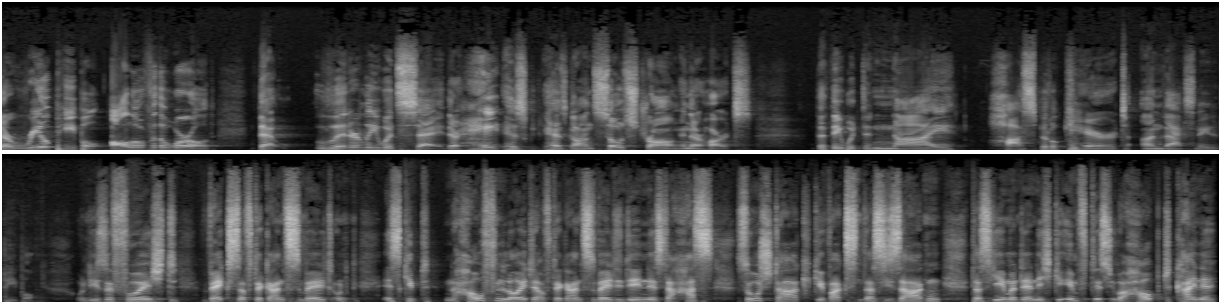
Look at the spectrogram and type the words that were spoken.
There are real people all over the world that literally would say their hate has, has gone so strong in their hearts that they would deny hospital care to unvaccinated people. Und diese Furcht wächst auf der ganzen Welt und es gibt einen Haufen Leute auf der ganzen Welt, in denen ist der Hass so stark gewachsen, dass sie sagen, dass jemand, der nicht geimpft ist, überhaupt keine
